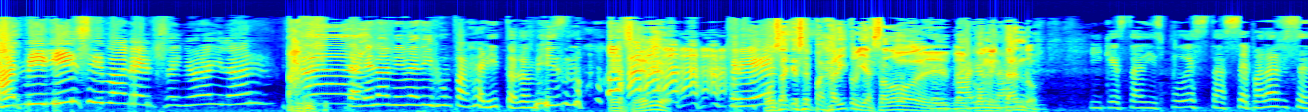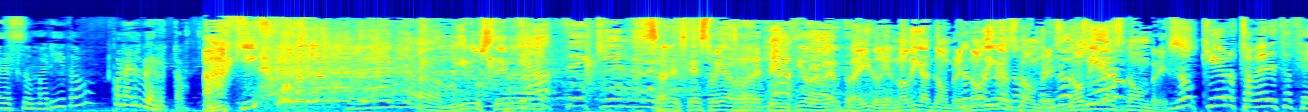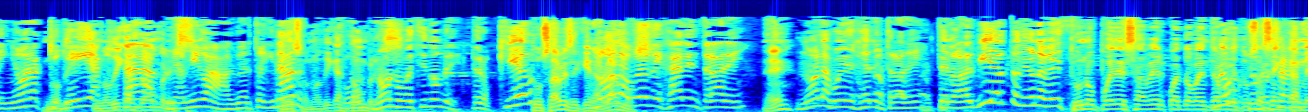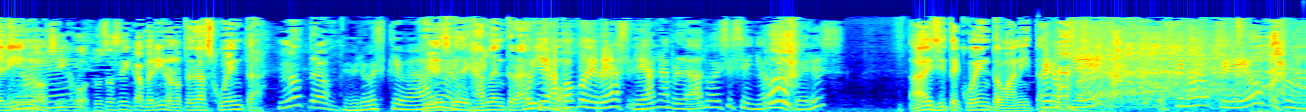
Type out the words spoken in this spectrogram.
Amiguísima del señor Aguilar. También a mí me dijo un pajarito lo mismo. ¿En serio? Tres. O sea que ese pajarito ya ha estado eh, comentando. lados. Y que está dispuesta a separarse de su marido por Alberto. ¡Ah, hijo de la matraca! Mire usted nada Ya sé quién es. ¿Sabes qué? Estoy arrepentido de haber traído. yo- No digas nombres, no, digas nombres, no, quiero- digas nombres. No quiero saber esa señora que llegue a no digas a nombres. mi amigo Alberto Aguilar. Por eso, no digas Oh, nombres. No, no voy a decir nombre, pero quiero. Tú sabes de quién no la hablamos. voy a dejar entrar, ¿eh? ¿Eh? No la voy a dejar entrar, ¿eh? Te lo advierto de una vez. Tú no puedes saber cuándo va a entrar No, porque tú no estás en camerinos, hijo. Tú estás en camerino, no te das cuenta. No, pero... Pero es que va. Tienes que dejarla entrar, Oye, ¿a poco de veras le han hablado a ese señor mujeres? Ay, si te cuento, manita. ¿Pero quién? Es que no lo creo. pues, son,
